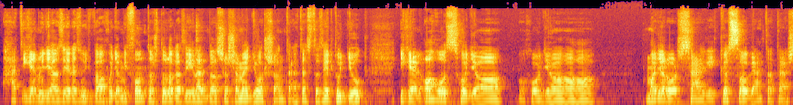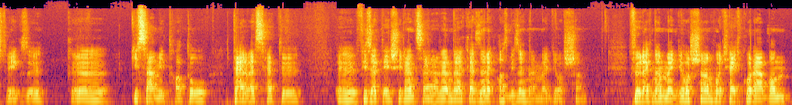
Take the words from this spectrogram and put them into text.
Hát igen, ugye azért ez úgy van, hogy ami fontos dolog az életben, az sosem egy gyorsan, tehát ezt azért tudjuk. Igen, ahhoz, hogy a, hogy a magyarországi közszolgáltatást végző, kiszámítható, tervezhető fizetési rendszerrel rendelkezzenek, az bizony nem megy gyorsan. Főleg nem megy gyorsan, hogyha egy korábban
